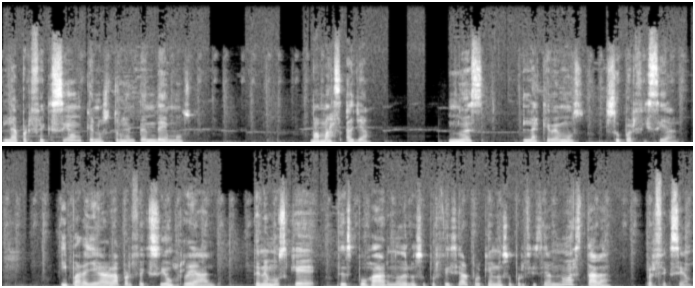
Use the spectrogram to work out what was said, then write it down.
la perfección que nosotros entendemos va más allá. No es la que vemos superficial. Y para llegar a la perfección real, tenemos que despojarnos de lo superficial, porque en lo superficial no está la perfección.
